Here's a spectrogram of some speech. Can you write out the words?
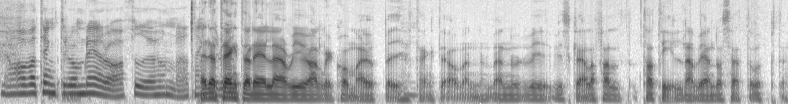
Ja, vad tänkte du om det då? 400? Tänkte det tänkte jag, det lär vi ju aldrig komma upp i. tänkte jag. Men, men vi, vi ska i alla fall ta till när vi ändå sätter upp det.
